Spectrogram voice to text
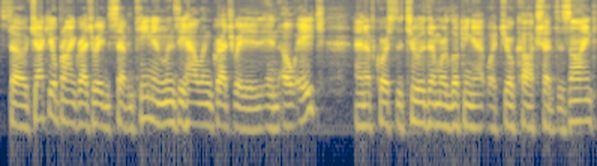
So Jackie O'Brien graduated in 17, and Lindsay Howland graduated in 08. And of course, the two of them were looking at what Joe Cox had designed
